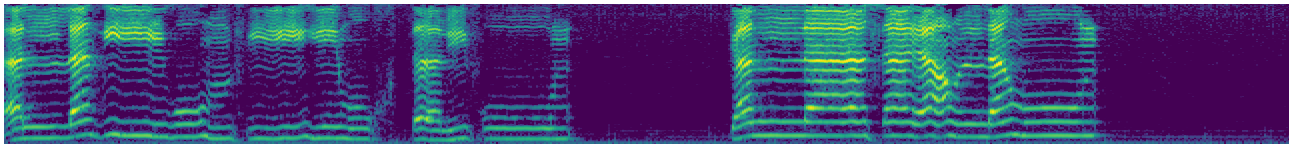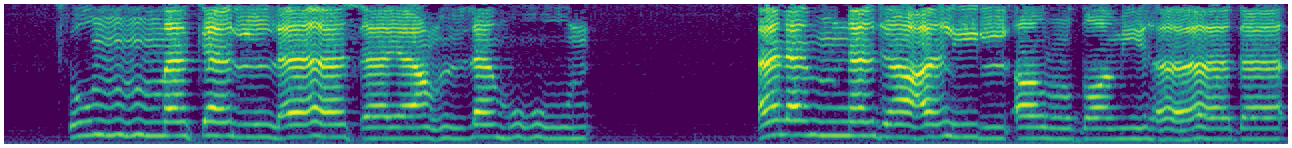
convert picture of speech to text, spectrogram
الذي هم فيه مختلفون كلا سيعلمون ثم كلا سيعلمون ألم نجعل الأرض مهادا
